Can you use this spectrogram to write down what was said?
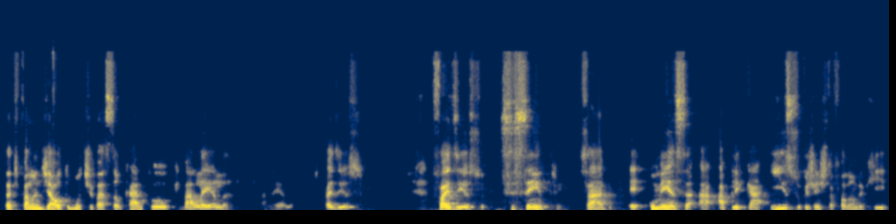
está te falando de automotivação. Cara, pô, que balela. Balela. Faz isso. Faz isso. Se centre, sabe? É, começa a aplicar isso que a gente está falando aqui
